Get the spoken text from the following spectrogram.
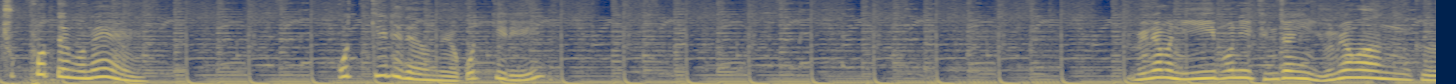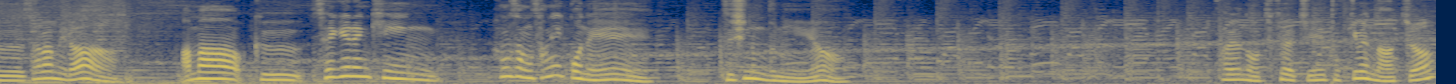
축포 때문에 꽃길이 되었네요 꽃길이. 왜냐면 이분이 굉장히 유명한 그 사람이라 아마 그 세계 랭킹 항상 상위권에 드시는 분이에요 과연 어떻게 할지 도끼맨 나왔죠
